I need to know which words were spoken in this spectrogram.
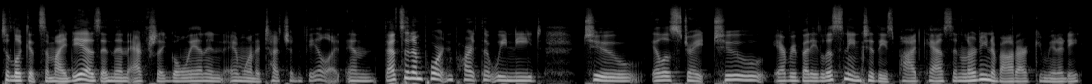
to look at some ideas and then actually go in and, and want to touch and feel it. And that's an important part that we need to illustrate to everybody listening to these podcasts and learning about our community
